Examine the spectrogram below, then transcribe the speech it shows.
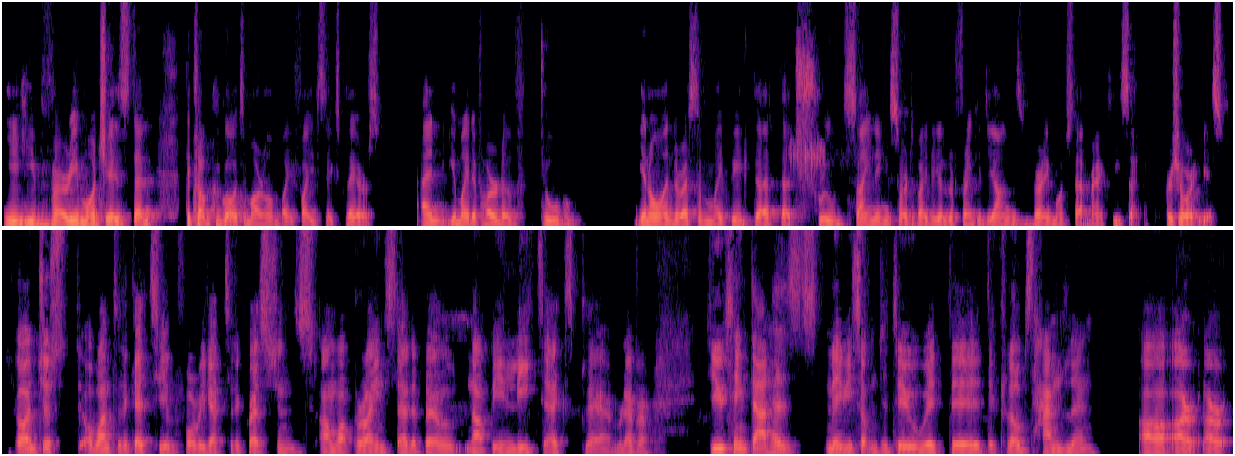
He, he very much is. Then the club could go tomorrow and buy five, six players, and you might have heard of two of them you know, and the rest of them might be that that shrewd signing sort of idea. But Frenkie De Jong is very much that marquee signing for sure. He is. John, just I wanted to get to you before we get to the questions on what Brian said about not being leaked to ex player, whatever. Do you think that has maybe something to do with the the club's handling, uh, or or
